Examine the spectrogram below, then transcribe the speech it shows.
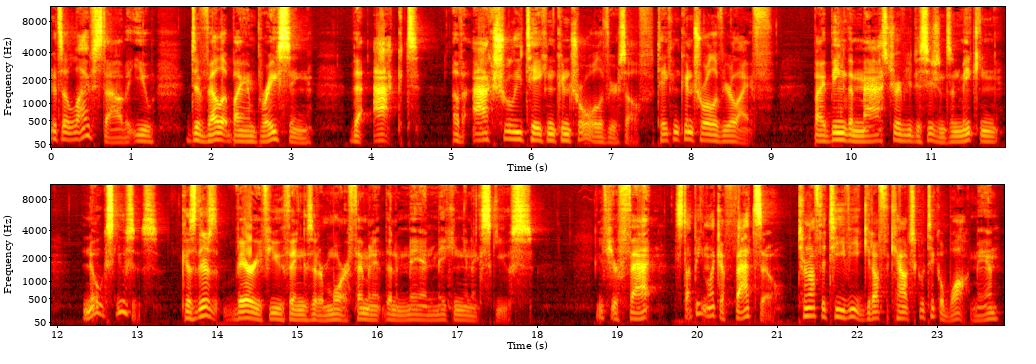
It's a lifestyle that you develop by embracing the act of actually taking control of yourself, taking control of your life by being the master of your decisions and making no excuses. Because there's very few things that are more effeminate than a man making an excuse. If you're fat, stop eating like a fatso. Turn off the TV, get off the couch, go take a walk, man.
